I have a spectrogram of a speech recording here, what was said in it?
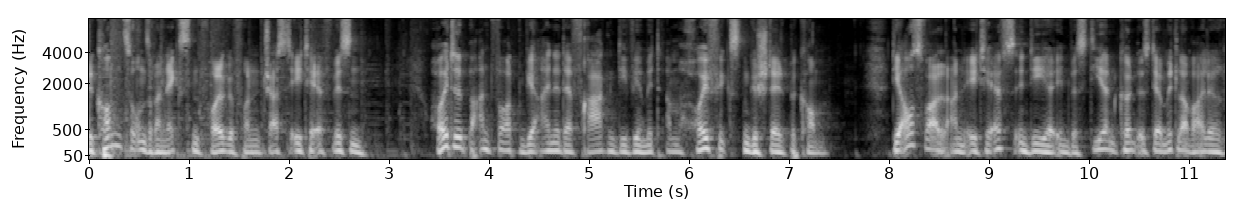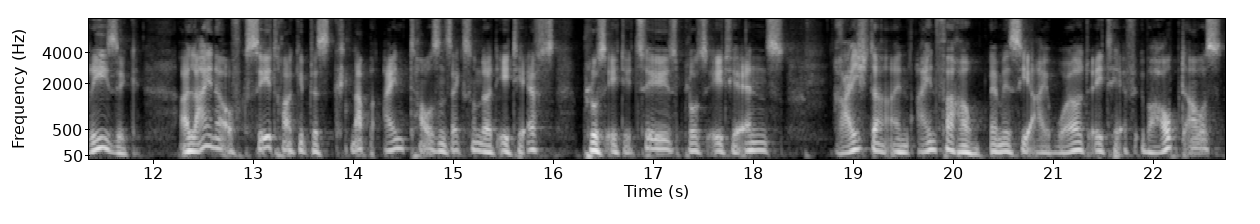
Willkommen zu unserer nächsten Folge von Just ETF Wissen. Heute beantworten wir eine der Fragen, die wir mit am häufigsten gestellt bekommen. Die Auswahl an ETFs, in die ihr investieren könnt, ist ja mittlerweile riesig. Alleine auf Xetra gibt es knapp 1600 ETFs plus ETCs plus ETNs. Reicht da ein einfacher MSCI World ETF überhaupt aus?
